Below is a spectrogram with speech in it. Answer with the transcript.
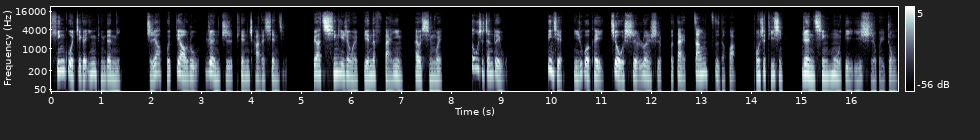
听过这个音频的你，只要不掉入认知偏差的陷阱，不要轻易认为别人的反应还有行为都是针对我，并且你如果可以就事论事，不带脏字的话，同时提醒认清目的，以始为终，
